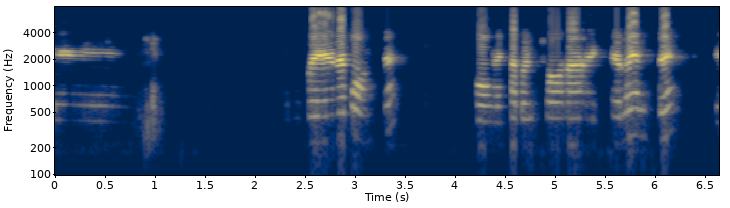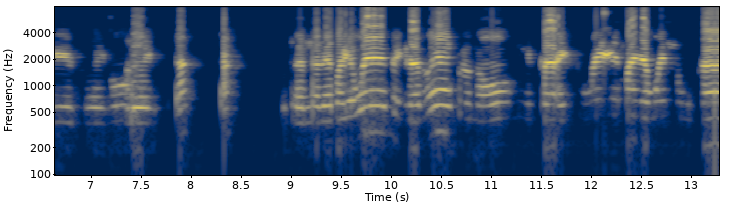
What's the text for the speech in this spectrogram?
en UPR Ponce con esta persona excelente, que luego está en la de Mayagüez, me gradué, pero no, mientras estuve en Mayagüez nunca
